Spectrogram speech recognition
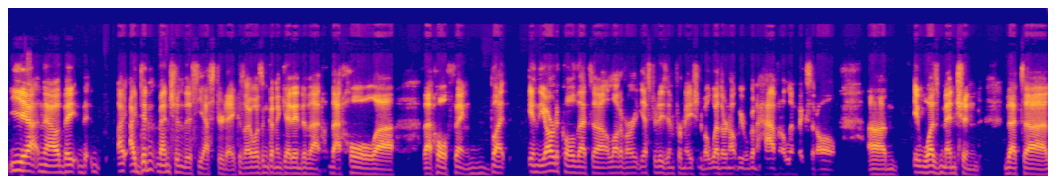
Yeah, no, they. they I, I didn't mention this yesterday because I wasn't going to get into that that whole uh, that whole thing, but in the article that uh, a lot of our yesterday's information about whether or not we were going to have an Olympics at all, um, it was mentioned that uh,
